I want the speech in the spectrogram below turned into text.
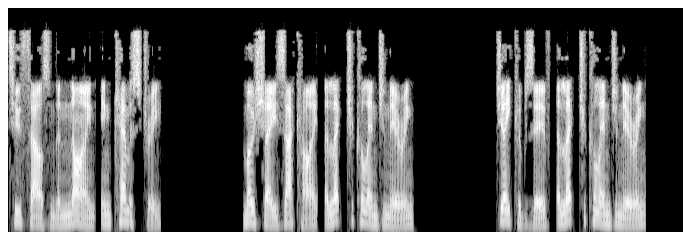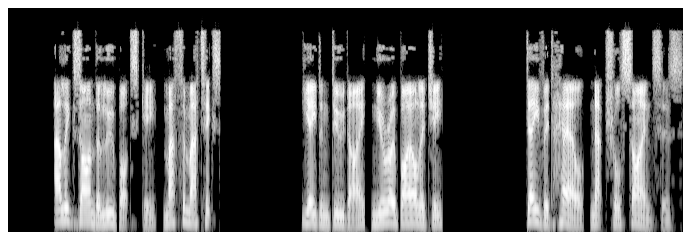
2009 in Chemistry. Moshe Zakai, Electrical Engineering. Jacob Ziv, Electrical Engineering. Alexander Lubotsky, Mathematics. Yadin Dudai, Neurobiology. David Hale, Natural Sciences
